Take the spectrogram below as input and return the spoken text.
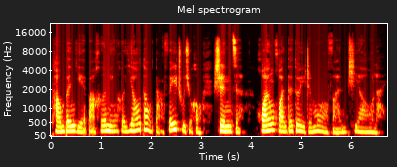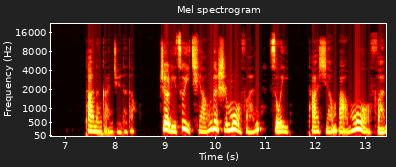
唐本也把何明和妖道打飞出去后，身子缓缓地对着莫凡飘来。他能感觉得到，这里最强的是莫凡，所以他想把莫凡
